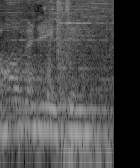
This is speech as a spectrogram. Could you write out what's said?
Dominating.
